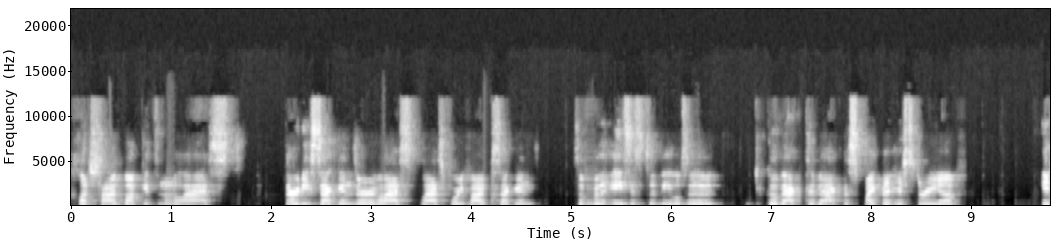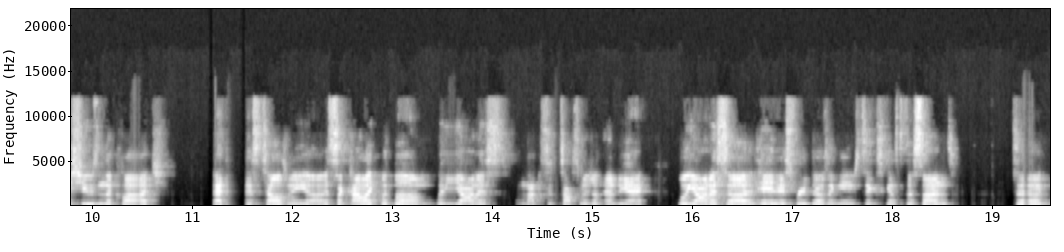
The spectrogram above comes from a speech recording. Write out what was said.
clutch time buckets in the last 30 seconds or last last 45 seconds. So for the Aces to be able to go back to back despite their history of issues in the clutch. that just tells me uh, it's like kind of like with um with Giannis. Not to talk so much about the NBA. Well, Giannis uh, hitting his free throws in Game Six against the Suns to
